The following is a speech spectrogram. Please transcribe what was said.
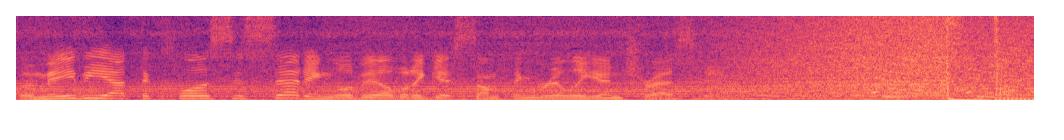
but maybe at the closest setting we'll be able to get something really interesting.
